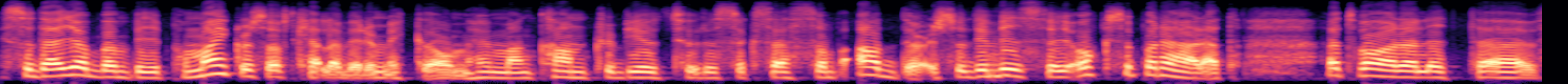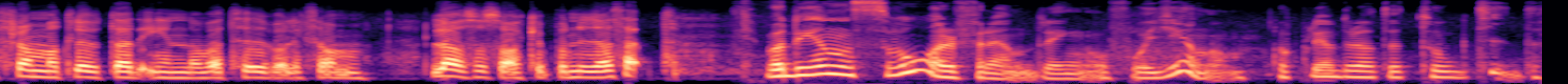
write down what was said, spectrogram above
Så där jobbar vi på Microsoft kallar vi det mycket om hur man contribute to the success of others. Och det mm. visar ju också på det här att, att vara lite framåtlutad, innovativ och liksom lösa saker på nya sätt. Var det en svår förändring att få igenom? Upplevde du att det tog tid?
